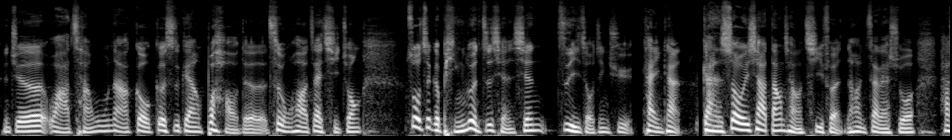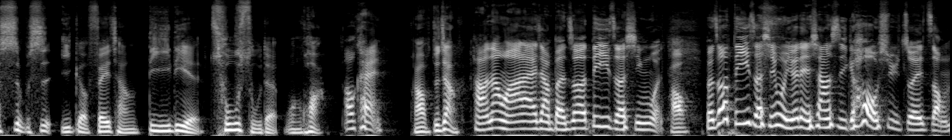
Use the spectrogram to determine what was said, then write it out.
你觉得哇，藏污纳垢，各式各样不好的次文化在其中。做这个评论之前，先自己走进去看一看，感受一下当场的气氛，然后你再来说它是不是一个非常低劣粗俗的文化。OK。好，就这样。好，那我要来讲本周的第一则新闻。好，本周第一则新闻有点像是一个后续追踪，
